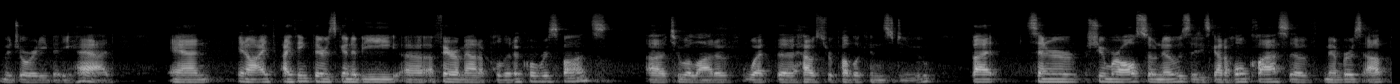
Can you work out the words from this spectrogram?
majority that he had. And you know, I, I think there's going to be a, a, fair amount of political response uh, to a lot of what the House Republicans do. But Senator Schumer also knows that he's got a whole class of members up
